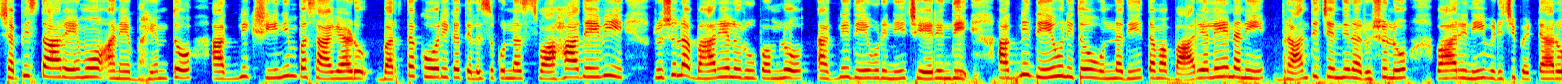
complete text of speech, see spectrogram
శపిస్తారేమో అనే భయంతో అగ్ని క్షీణింపసాగాడు. భర్త కోరిక తెలుసుకున్న స్వాహాదేవి ఋషుల భార్యల రూపంలో అగ్నిదేవుడిని చేరింది. అగ్ని దేవునితో ఉన్నది తమ భార్యలేనని భ్రాంతి చెందిన ఋషులు వారిని విడిచిపెట్టారు.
